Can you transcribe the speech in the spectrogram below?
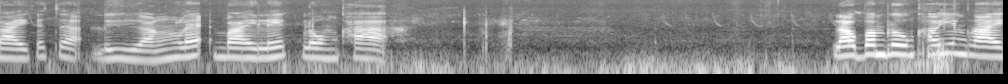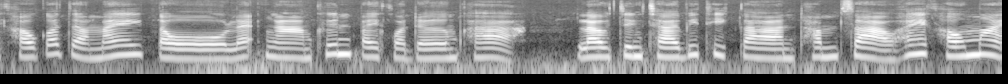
ใบก็จะเหลืองและใบเล็กลงค่ะ เราบำรุงเขาอย่างไรเขาก็จะไม่โตและงามขึ้นไปกว่าเดิมค่ะ เราจึงใช้วิธีการทำสาวให้เขาใหม่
